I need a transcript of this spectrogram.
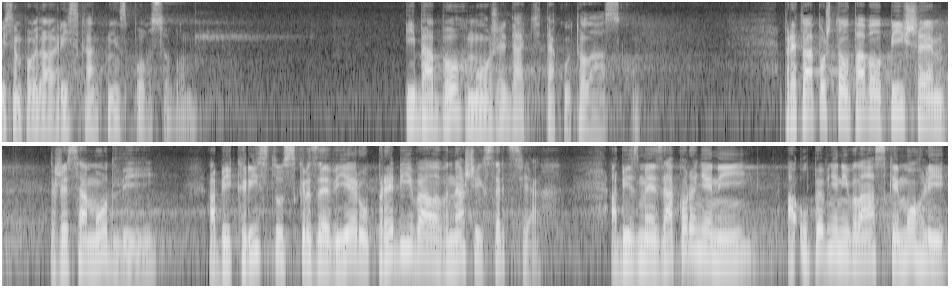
by som povedal, riskantným spôsobom. Iba Boh môže dať takúto lásku. Preto Apoštol Pavol píše, že sa modlí, aby Kristus skrze vieru prebýval v našich srdciach, aby sme zakorenení a upevnení v láske mohli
